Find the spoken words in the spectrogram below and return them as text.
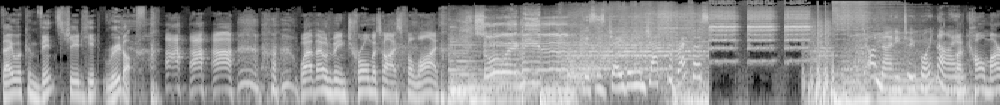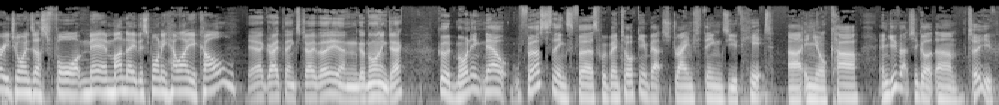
They were convinced she'd hit Rudolph. Wow, they would have been traumatized for life. So wake me up. This is JB and Jack for breakfast on 92.9. But Col Murray joins us for Mayor Monday this morning. How are you, Col? Yeah, great. Thanks, JB, and good morning, Jack. Good morning. Now, first things first, we've been talking about strange things you've hit uh, in your car, and you've actually got um, two. You've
